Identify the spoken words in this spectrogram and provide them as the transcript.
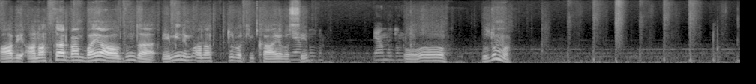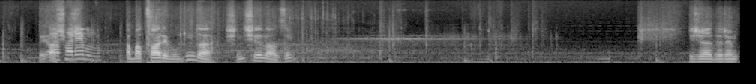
Abi anahtar ben bayağı aldım da eminim anahtar. Dur bakayım K'ya Yem basayım. buldum. Yem buldum. Oo. Buldun mu? Bey açmış. Batarya buldum. Ha batarya buldum da şimdi şey lazım. Rica ederim.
